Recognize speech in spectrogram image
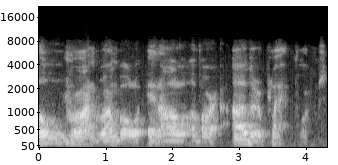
over on Rumble and all of our other platforms,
